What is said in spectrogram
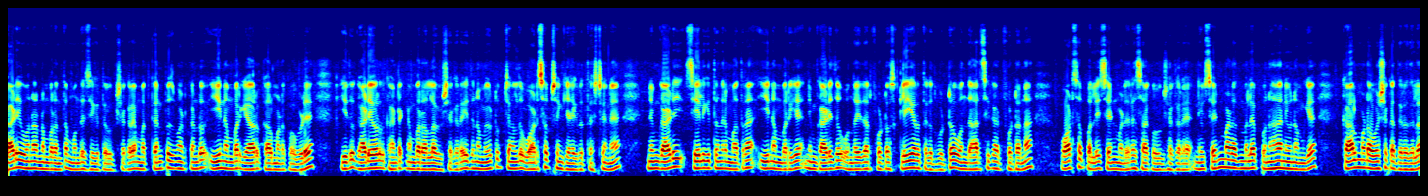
ಗಾಡಿ ಓನರ್ ನಂಬರ್ ಅಂತ ಮುಂದೆ ಸಿಗುತ್ತೆ ವೀಕ್ಷಕರೇ. ಮತ್ತು ಕನ್ಫ್ಯೂಸ್ ಮಾಡ್ಕೊಂಡು ಈ ನಂಬರ್ಗೆ ಯಾರು ಕಾಲ್ ಹೋಗ್ಬೇಡಿ. ಇದು ಗಾಡಿಯವ್ರದ್ದು ಕಾಂಟ್ಯಾಕ್ಟ್ ನಂಬರ್ ಅಲ್ಲ ವೀಕ್ಷಕರೇ. ಇದು ನಮ್ಮ ಯೂಟ್ಯೂಬ್ ಚಾನಲ್ದು ವಾಟ್ಸಪ್ ಸಂಖ್ಯೆ ಆಗಿರುತ್ತೆ ಅಷ್ಟೇ ನಿಮ್ಮ ಗಾಡಿ ಸೇಲಿಗಿತ್ತಂದರೆ ಮಾತ್ರ ಈ ನಂಬರ್ಗೆ ನಿಮ್ಮ ಗಾಡಿದು ಒಂದು ಐದಾರು ಫೋಟೋಸ್ ಕ್ಲಿಯರ್ ತೆಗೆದುಬಿಟ್ಟು ಒಂದು ಆರ್ ಸಿ ಕಾರ್ಡ್ ಫೋಟೋನ ವಾಟ್ಸಪ್ಪಲ್ಲಿ ಸೆಂಡ್ ಮಾಡಿದರೆ ಸಾಕು ವೀಕ್ಷಕರೇ. ನೀವು ಸೆಂಡ್ ಮಾಡಾದ್ಮೇಲೆ ಪುನಃ ನೀವು ನಮಗೆ ಕಾಲ್ ಮಾಡೋ ಅವಶ್ಯಕತೆ ಇರೋದಿಲ್ಲ.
